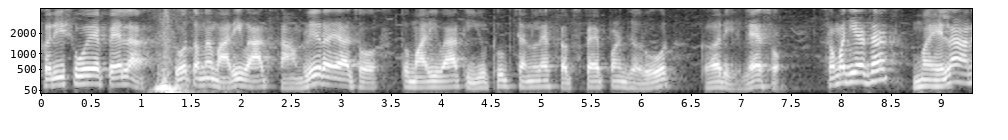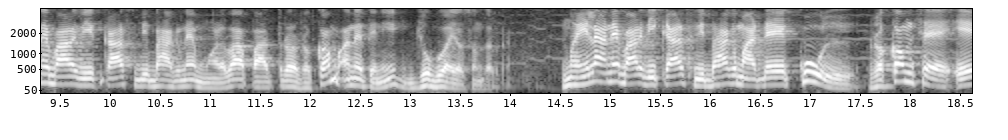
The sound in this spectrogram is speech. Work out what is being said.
કરીશું. એ પહેલાં જો તમે મારી વાત સાંભળી રહ્યા છો, તો મારી વાત યુટ્યુબ ચેનલને સબસ્ક્રાઈબ પણ જરૂર કરી લેશો. સમજ્યા છે, મહિલા અને બાળ વિકાસ વિભાગને મળવાપાત્ર રકમ અને તેની જોગવાઈઓ સંદર્ભે. મહિલા અને બાળ વિકાસ વિભાગ માટે કુલ રકમ છે એ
